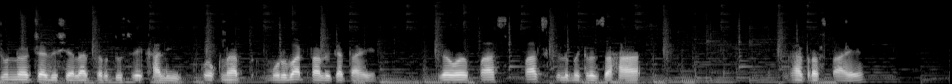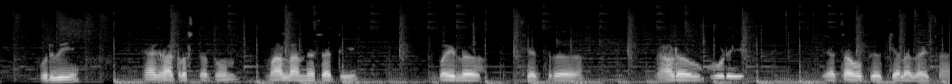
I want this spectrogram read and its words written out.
जुन्नरच्या दिशेला तर दुसरे खाली कोकणात मुरबाड तालुक्यात आहे. जवळपास पाच किलोमीटरचा हा घाट रस्ता आहे. पूर्वी ह्या घाट रस्त्यातून माल आणण्यासाठी बैल क्षेत्र घाडव घोडे याचा उपयोग केला जायचा.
